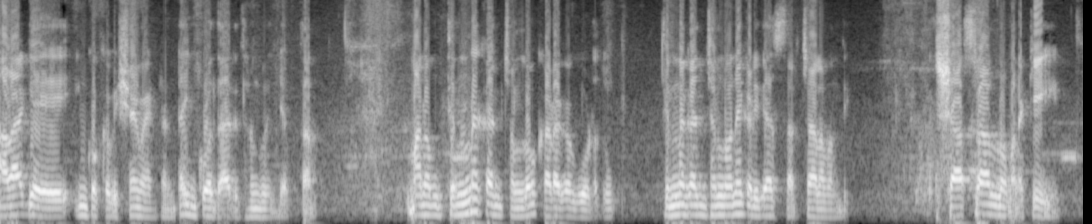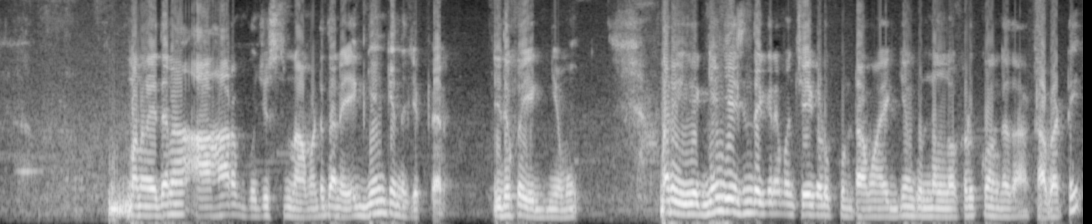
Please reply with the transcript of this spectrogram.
అలాగే ఇంకొక విషయం ఏంటంటే ఇంకో దారిద్రం గురించి చెప్తాను. మనం తిన్న కంచంలో కడగకూడదు. తిన్న కంచంలోనే కడిగేస్తారు చాలామంది. శాస్త్రాల్లో మనకి మనం ఏదైనా ఆహారం భుజిస్తున్నామంటే దాని యజ్ఞం కింద చెప్పారు. ఇది ఒక యజ్ఞము. మరి యజ్ఞం చేసిన దగ్గరే మనం చేయి యజ్ఞ యజ్ఞం గుండంలో కడుక్కోం కదా. కాబట్టి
